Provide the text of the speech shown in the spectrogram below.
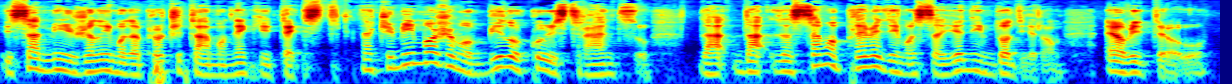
i sad mi želimo da pročitamo neki tekst. Znači, mi možemo bilo koju stranicu da, da, da samo prevedemo sa jednim dodirom. Evo, vidite ovo.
